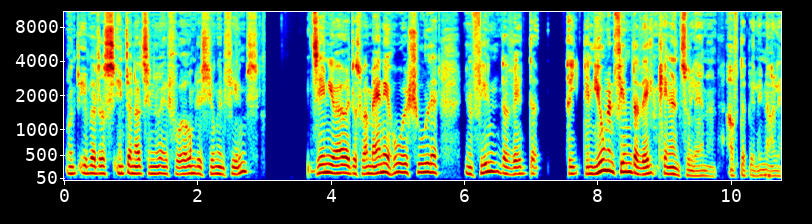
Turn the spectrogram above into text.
und über das Internationale Forum des jungen Films. Zehn Jahre, das war meine hohe Schule, den Film der Welt, den jungen Film der Welt kennenzulernen auf der Berlinale.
